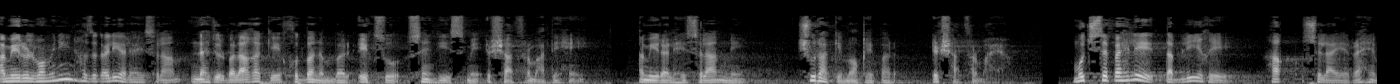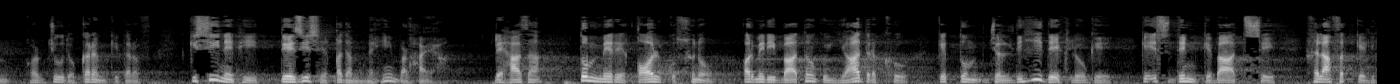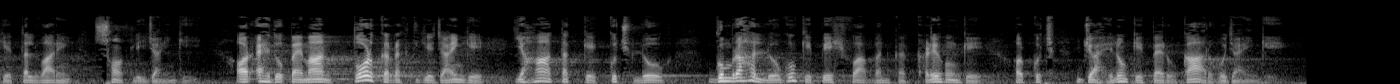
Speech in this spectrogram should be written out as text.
امیر المومنین حضرت علی علیہ السلام نہج البلاغہ کے خطبہ نمبر ایک سو سینتیس میں ارشاد فرماتے ہیں۔ امیر علیہ السلام نے شورا کے موقع پر ارشاد فرمایا۔ مجھ سے پہلے تبلیغ حق سلائے رحم اور جود و کرم کی طرف کسی نے بھی تیزی سے قدم نہیں بڑھایا۔ لہذا تم میرے قول کو سنو اور میری باتوں کو یاد رکھو کہ تم جلدی ہی دیکھ لو گے کہ اس دن کے بعد سے خلافت کے لیے تلواریں سونپ لی جائیں گی۔ اور عہد و پیمان توڑ کر رکھ دیے جائیں گے، یہاں تک کہ کچھ لوگ گمراہ لوگوں کے پیشوا بن کر کھڑے ہوں گے اور کچھ جاہلوں کے پیروکار ہو جائیں گے۔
